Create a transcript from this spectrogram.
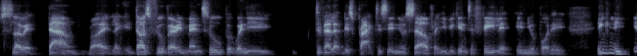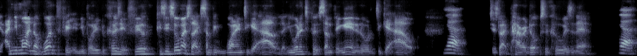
slow it down right like it does feel very mental but when you develop this practice in yourself like you begin to feel it in your body it, mm-hmm. it, and you might not want to feel it in your body because it feel because it's almost like something wanting to get out like you wanted to put something in in order to get out yeah just like paradoxical, isn't it? Yeah.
